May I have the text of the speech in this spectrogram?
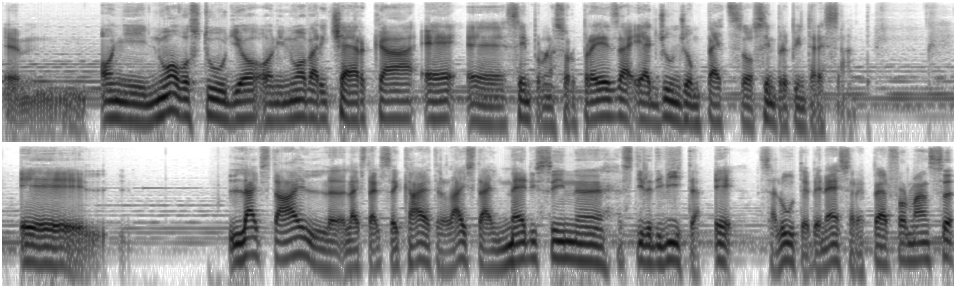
ehm, ogni nuovo studio, ogni nuova ricerca è eh, sempre una sorpresa e aggiunge un pezzo sempre più interessante. E lifestyle, lifestyle psychiatry, lifestyle medicine, stile di vita e salute, benessere, performance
